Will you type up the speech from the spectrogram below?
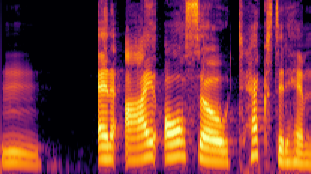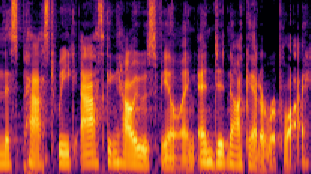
Mm. And i also texted him this past week asking how he was feeling and did not get a reply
